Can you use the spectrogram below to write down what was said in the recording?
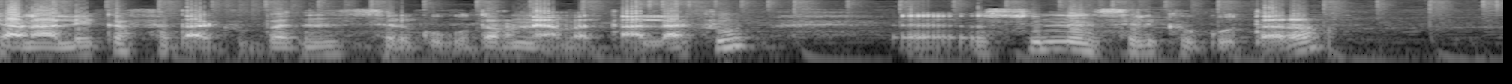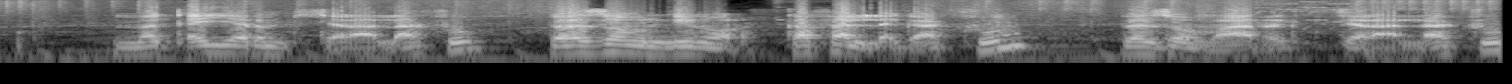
ቻናል የከፈታችሁበትን ስልክ ቁጥር ነው ያመጣላችሁ። እሱንን ስልክ ቁጥር መቀየርም ትችላላችሁ። በዛው እንዲኖር ከፈለጋችሁም በዛው ማድረግ ትችላላችሁ።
